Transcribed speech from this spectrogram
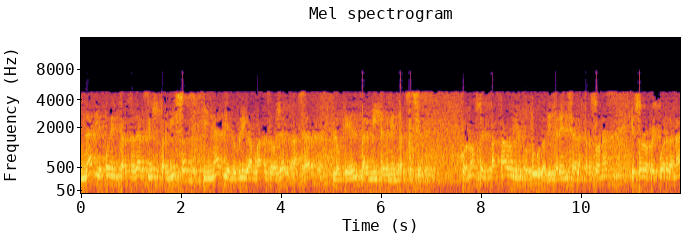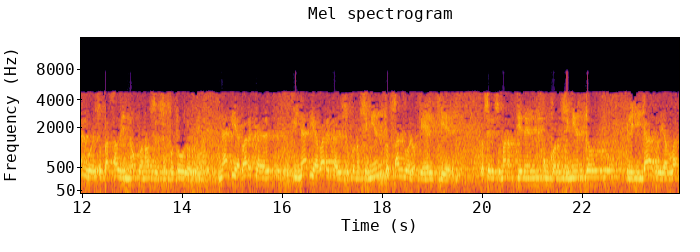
nadie puede interceder sin su permiso y nadie le obliga a Allah hacer lo que Él permite de la intercesión. Conoce el pasado y el futuro, a diferencia de las personas que solo recuerdan algo de su pasado y no conocen su futuro. Nadie abarca y nadie abarca de su conocimiento salvo lo que Él quiere. Los seres humanos tienen un conocimiento limitado y Allah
